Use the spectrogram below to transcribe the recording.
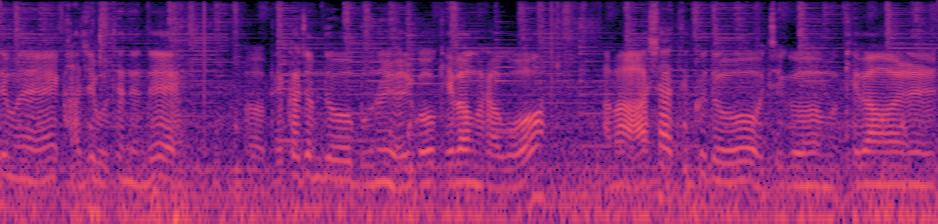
때문에 가지 못했는데 어, 백화점도 문을 열고 개방을 하고 아마 아시아티크도 지금 개방을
